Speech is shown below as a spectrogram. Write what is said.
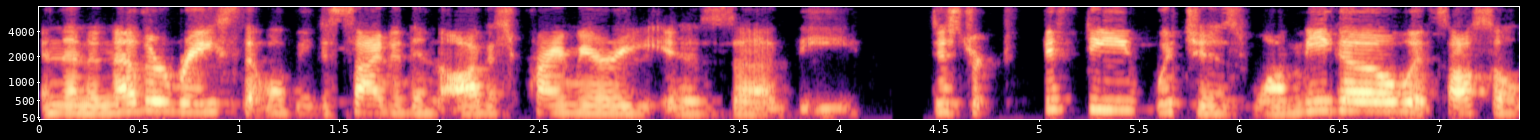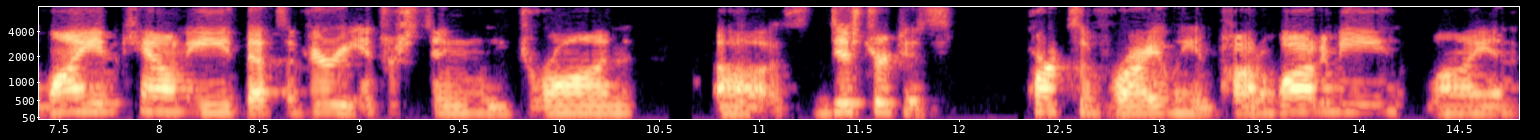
And then another race that will be decided in the August primary is uh, the District 50, which is Wamego. It's also Lyon County. That's a very interestingly drawn uh, district. It's parts of Riley and Pottawatomie, Lyon.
